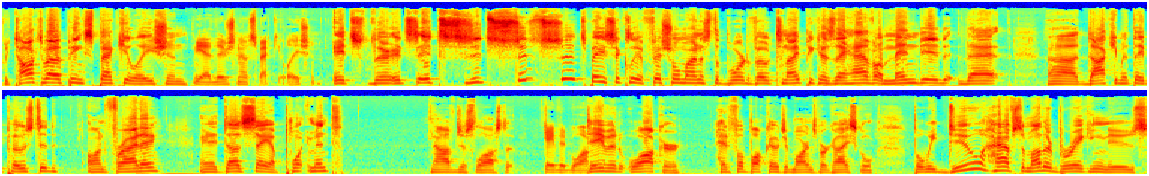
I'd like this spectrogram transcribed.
We talked about it being speculation. Yeah, there's no speculation. It's there. It's it's it's it's it's basically official minus the board vote tonight because they have amended that uh, document they posted on Friday, and it does say appointment. Now I've just lost it. David Walker. David Walker, head football coach at Martinsburg High School. But we do have some other breaking news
